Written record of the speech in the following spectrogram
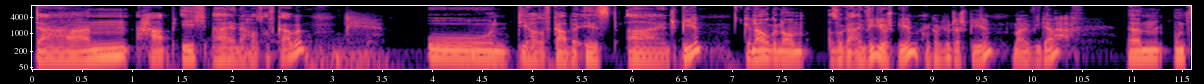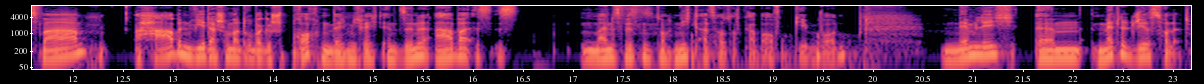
Dann habe ich eine Hausaufgabe. Und die Hausaufgabe ist ein Spiel. Genau genommen sogar ein Videospiel, ein Computerspiel, mal wieder. Ach. Ähm, und zwar haben wir da schon mal drüber gesprochen, wenn ich mich recht entsinne, aber es ist meines Wissens noch nicht als Hausaufgabe aufgegeben worden. Nämlich ähm, Metal Gear Solid.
